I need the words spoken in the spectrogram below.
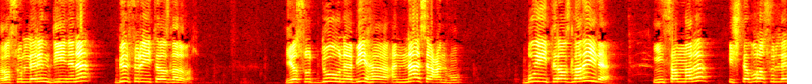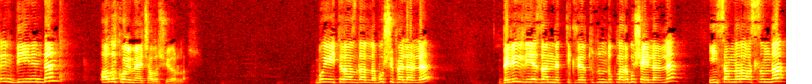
Rasullerin dinine bir sürü itirazları var. Yasuddune biha ennase anhu Bu itirazları ile insanları işte bu Rasullerin dininden alıkoymaya çalışıyorlar. Bu itirazlarla, bu şüphelerle delil diye zannettikleri, tutundukları bu şeylerle insanları aslında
